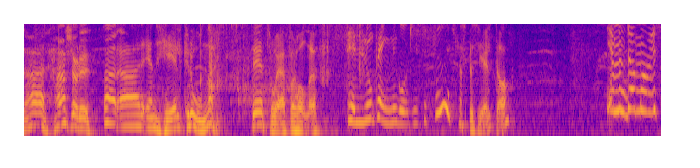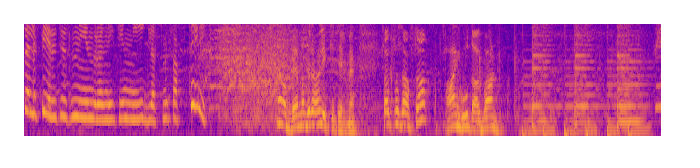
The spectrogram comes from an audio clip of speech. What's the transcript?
Der, her ser du. Der er en hel krone. Det tror jeg får holde. Selv om pengene går til SFO. Ja, spesielt da. Ja, men da må vi jo selge 4999 glass med saft til. Ja, Det må dere ha lykke til med. Takk for safta. Ha en god dag, barn. Se!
